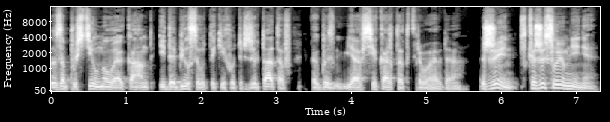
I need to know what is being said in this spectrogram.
запустил новый аккаунт и добился вот таких вот результатов. Как бы я все карты открываю, да. Жень, скажи свое мнение.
